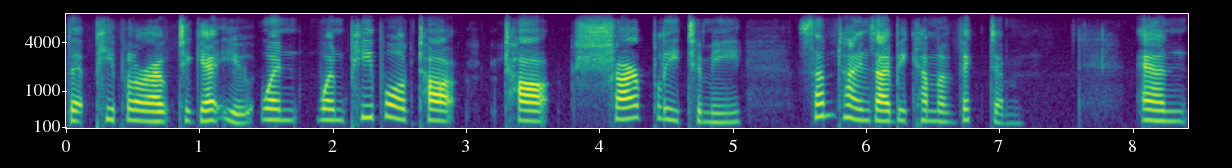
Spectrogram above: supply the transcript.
that people are out to get you? When when people talk talk sharply to me, sometimes I become a victim, and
